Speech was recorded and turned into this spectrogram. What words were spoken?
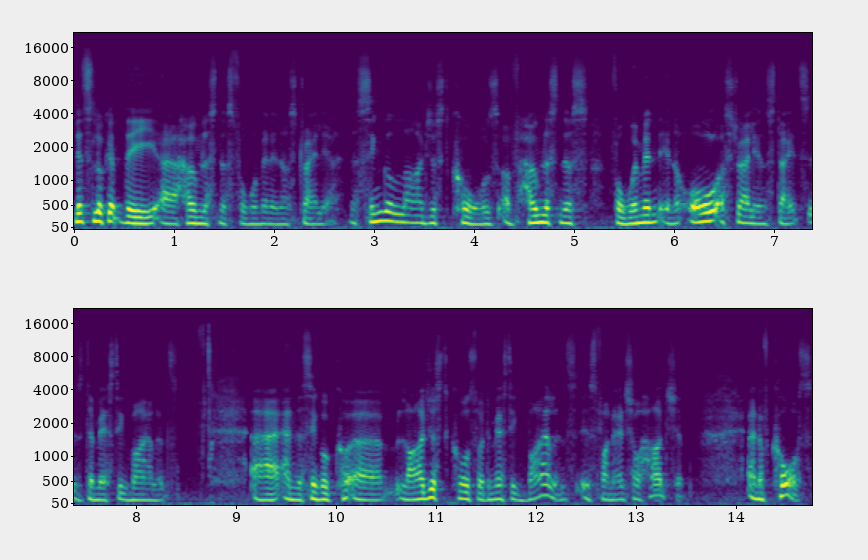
Let's look at the uh, homelessness for women in Australia. The single largest cause of homelessness for women in all Australian states is domestic violence. Uh, and the single uh, largest cause for domestic violence is financial hardship. And of course,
